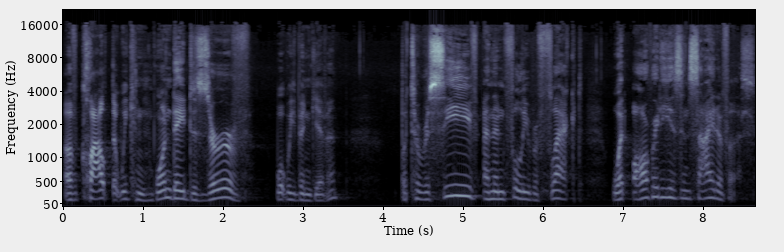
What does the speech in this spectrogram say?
of clout that we can one day deserve what we've been given, but to receive and then fully reflect what already is inside of us.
